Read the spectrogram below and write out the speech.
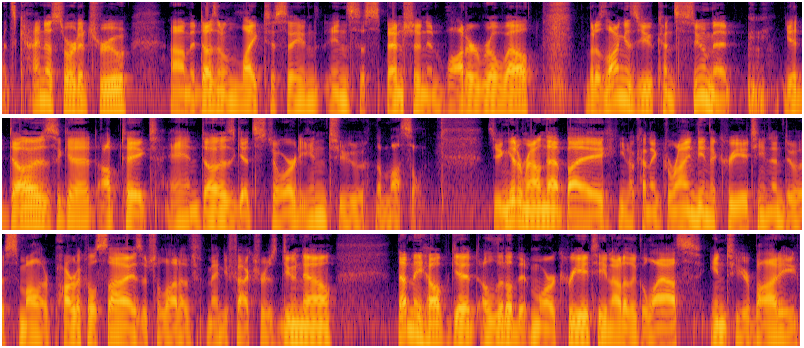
It's kind of sort of true. Um, it doesn't like to stay in, in, suspension in water real well, but as long as you consume it, it does get uptaked and does get stored into the muscle. So you can get around that by you know kind of grinding the creatine into a smaller particle size, which a lot of manufacturers do now. That may help get a little bit more creatine out of the glass into your body,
